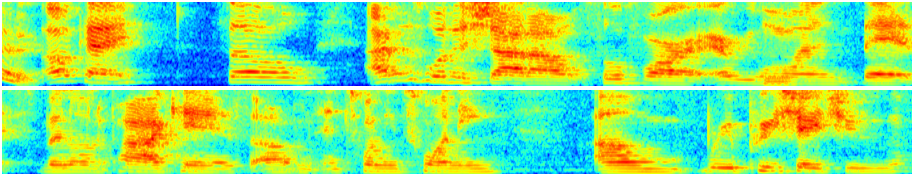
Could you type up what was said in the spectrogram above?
ahead. Okay. So I just want to shout out so far everyone Mm. that's been on the podcast um, in 2020. Um, we appreciate you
